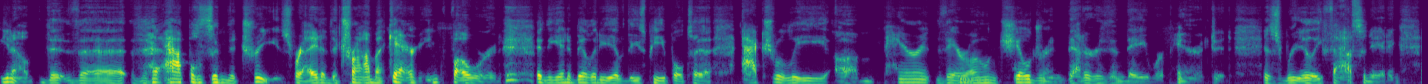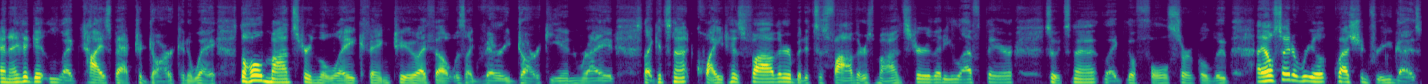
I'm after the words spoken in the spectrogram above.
you know the the the apples in the trees right and the trauma carrying forward and the inability of these people to actually um, parent their own children better than they were parented is really fascinating. And i think it like ties back to dark in a way. The whole monster in the lake thing too i felt was like very darkian right? Like it's not quite his father but it's his father's monster that he left there. So it's not like the full circle loop. I also had a real question for you guys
